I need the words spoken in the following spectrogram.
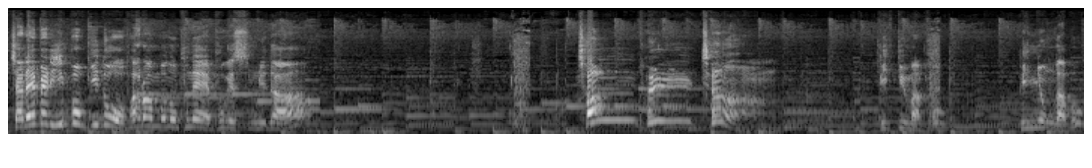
자 레벨 2 뽑기도 바로 한번 오픈해 보겠습니다. 청풀청! 빗듀 맞고 빈용 가부?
